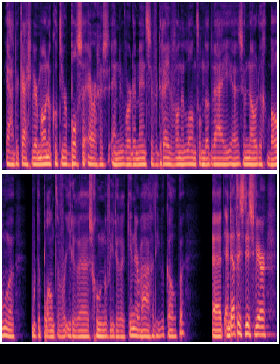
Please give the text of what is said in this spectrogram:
ja, dan krijg je weer monocultuurbossen ergens en worden mensen verdreven van hun land omdat wij eh, zo nodig bomen moeten planten voor iedere schoen of iedere kinderwagen die we kopen. Eh, en dat is dus weer,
